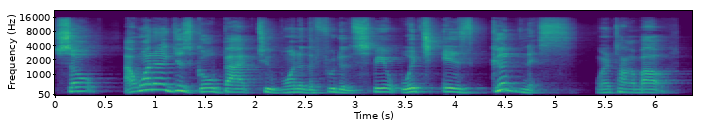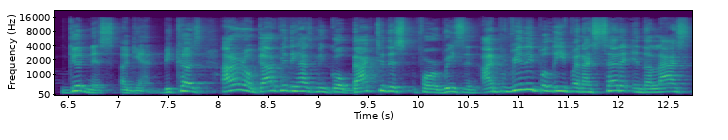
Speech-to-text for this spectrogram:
So, I want to just go back to one of the fruit of the Spirit, which is goodness. We're going to talk about goodness again because I don't know, God really has me go back to this for a reason. I really believe, and I said it in the last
